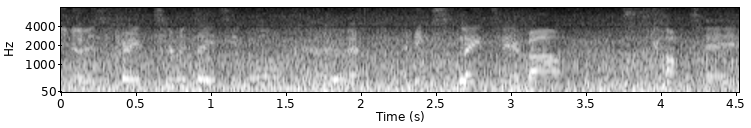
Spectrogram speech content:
you know, it's a very intimidating walk. You and explain to me about cutting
